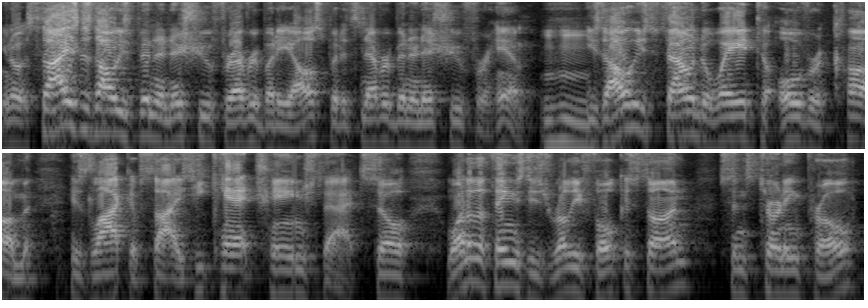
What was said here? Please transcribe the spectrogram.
you know, size has always been an issue for everybody else, but it's never been an issue for him. Mm-hmm. He's always found a way to overcome his lack of size. He can't change that. So, one of the things he's really focused on since turning pro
